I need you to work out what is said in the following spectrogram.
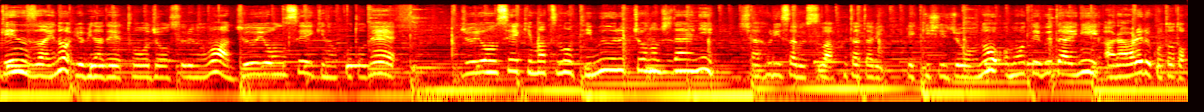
現在の呼び名で登場するのは14世紀のことで14世紀末のティムール朝の時代にシャフリサブスは再び歴史上の表舞台に現れることと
